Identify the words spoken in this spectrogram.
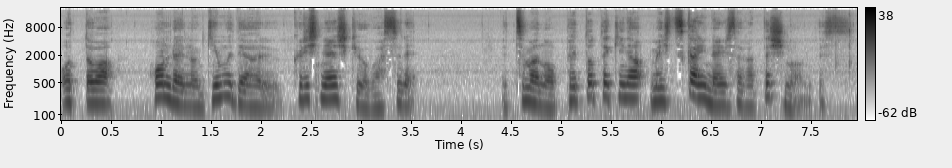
夫は本来の義務であるクリシナ意識を忘れ妻のペット的な召使いになり下がってしまうんです。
